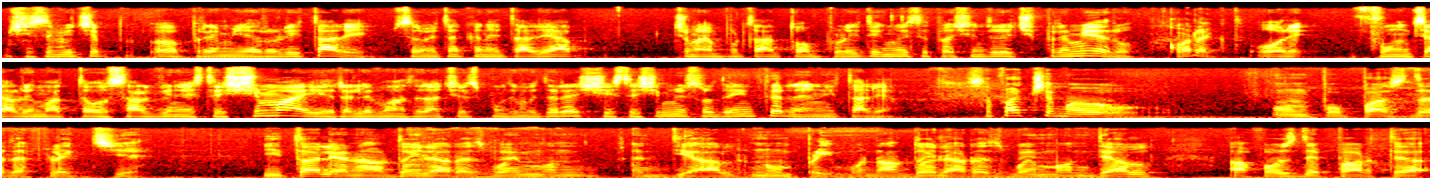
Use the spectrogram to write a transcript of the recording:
și se vicepremierul Italiei. Să nu uităm că în Italia cel mai important om politic nu este președintele, ci premierul. Corect. Ori funcția lui Matteo Salvini este și mai relevantă din acest punct de vedere și este și ministrul de interne în Italia. Să facem uh, un popas de reflexie. Italia în al doilea război mondial, nu în primul, în al doilea război mondial, a fost de partea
